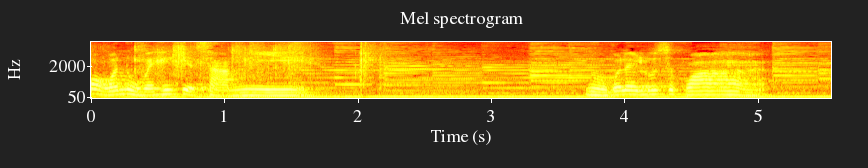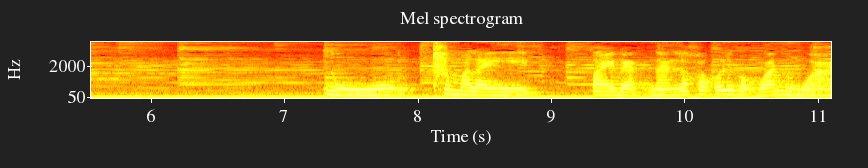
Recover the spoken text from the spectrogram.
บอกว่าหนูไม่ให้เกียรติสามี หนูก็เลยรู้สึกว่า หนูทำอะไรไปแบบนั้น แล้วเขาก็เลยบอกว่าหนูอะ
